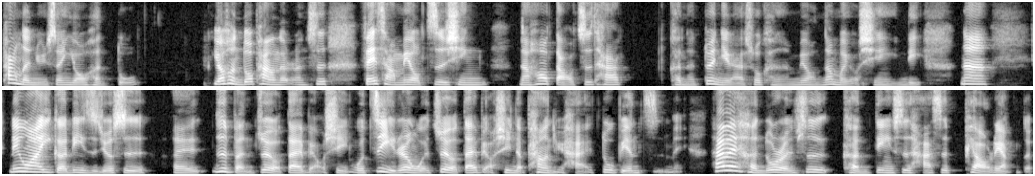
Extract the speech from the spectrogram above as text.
胖的女生有很多。有很多胖的人是非常没有自信，然后导致他可能对你来说可能没有那么有吸引力。那另外一个例子就是，诶，日本最有代表性，我自己认为最有代表性的胖女孩渡边直美，她被很多人是肯定是她是漂亮的。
